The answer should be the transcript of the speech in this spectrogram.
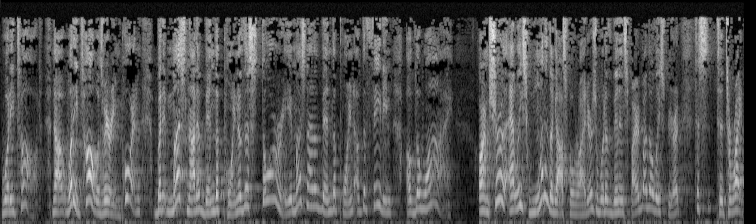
what he taught. Now, what he taught was very important, but it must not have been the point of the story. It must not have been the point of the feeding of the why. Or I'm sure at least one of the gospel writers would have been inspired by the Holy Spirit to, to, to, write.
